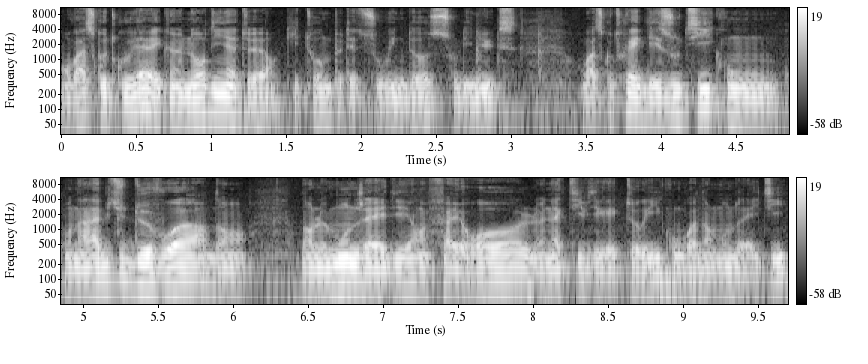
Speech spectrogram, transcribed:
on va se retrouver avec un ordinateur qui tourne peut-être sous Windows, sous Linux. On va se retrouver avec des outils qu'on a l'habitude de voir dans, dans le monde, j'allais dire, un firewall, un Active Directory qu'on voit dans le monde de l'IT.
